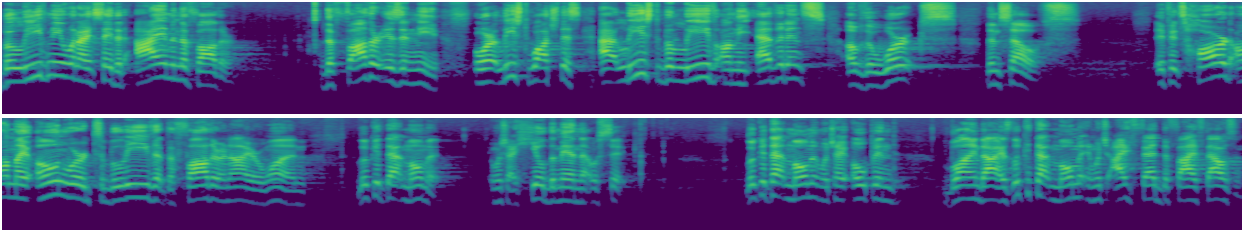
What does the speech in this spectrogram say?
Believe me when I say that I am in the Father, The Father is in me. Or at least watch this, at least believe on the evidence of the works themselves. If it's hard on my own word to believe that the Father and I are one, look at that moment in which I healed the man that was sick. Look at that moment in which I opened blind eyes. Look at that moment in which I fed the 5,000.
